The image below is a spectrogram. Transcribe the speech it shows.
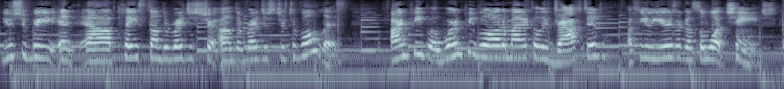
you should be in, uh, placed on the register on the register to vote list. Aren't people weren't people automatically drafted a few years ago? So what changed?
